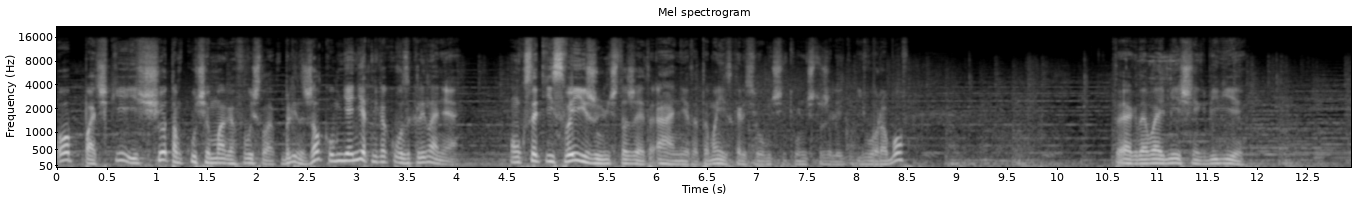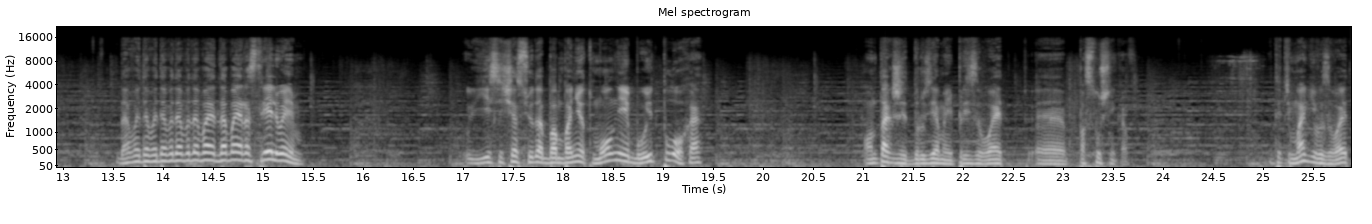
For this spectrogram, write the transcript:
Опачки, еще там куча магов вышла. Блин, жалко, у меня нет никакого заклинания. Он, кстати, и свои же уничтожает. А, нет, это мои, скорее всего, лучники уничтожили его рабов. Так, давай, мечник, беги. Давай, давай, давай, давай, давай, давай, расстреливаем. Если сейчас сюда бомбанет молния, будет плохо. Он также, друзья мои, призывает э, послушников. Вот эти маги вызывают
